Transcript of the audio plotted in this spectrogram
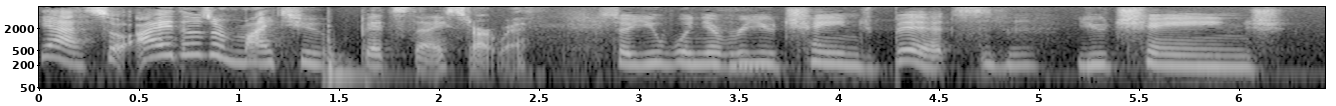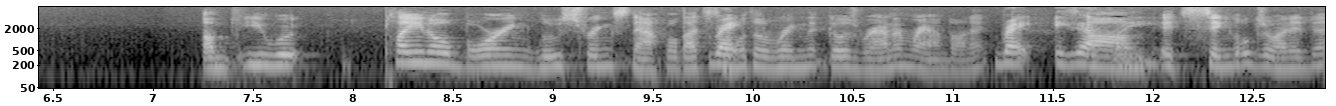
yeah. So I those are my two bits that I start with. So you, whenever Mm-hmm. you change bits, you change. Um, you would plain old boring loose ring snaffle. That's the Right. one with a ring that goes round and round on it. Right, exactly. Um, it's single jointed. Eh,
